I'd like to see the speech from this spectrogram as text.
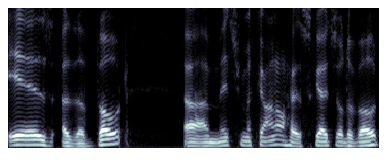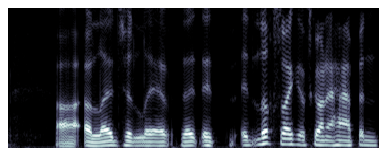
is the vote. Uh, Mitch McConnell has scheduled a vote. Uh, allegedly, it, it, it looks like it's going to happen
